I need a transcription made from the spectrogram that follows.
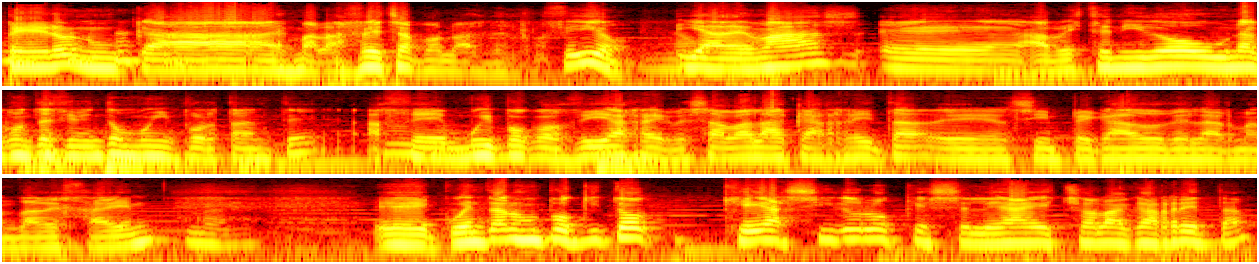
pero nunca es mala fecha por las del Rocío. Y además eh, habéis tenido un acontecimiento muy importante. Hace muy pocos días regresaba la carreta del Sin Pecado de la Hermandad de Jaén. Eh, cuéntanos un poquito qué ha sido lo que se le ha hecho a la carreta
